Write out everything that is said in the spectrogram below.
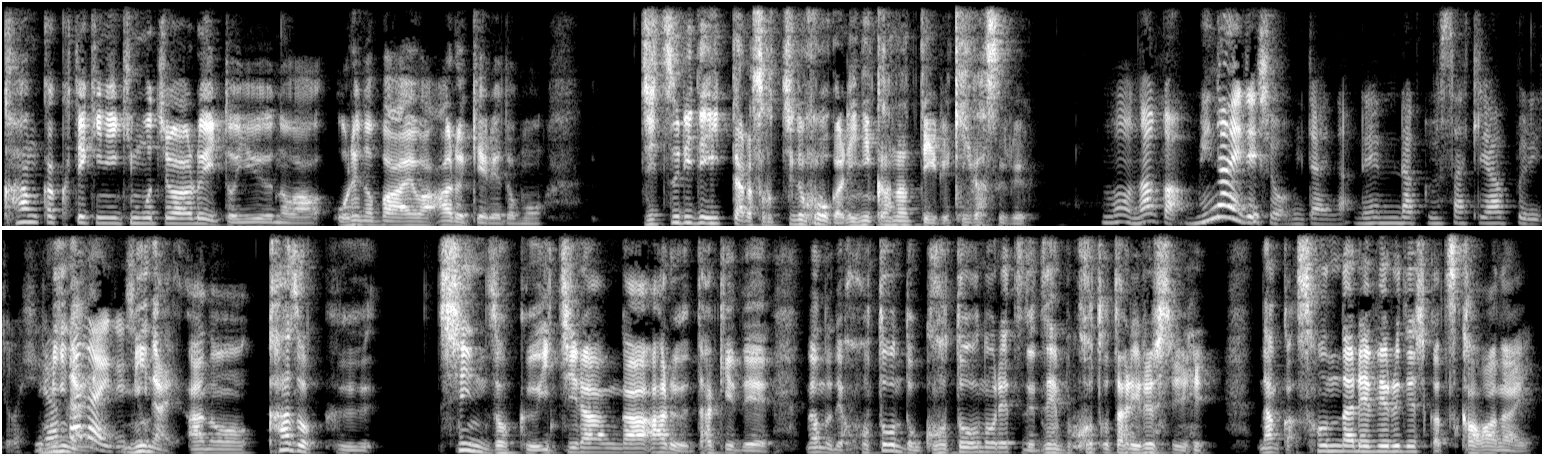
感覚的に気持ち悪いというのは、俺の場合はあるけれども、実利で言ったらそっちの方が理にかなっている気がする。もうなんか見ないでしょみたいな連絡先アプリとか開かないでしょ見ない。あの、家族、親族一覧があるだけで、なのでほとんど後藤の列で全部事足りるし、なんかそんなレベルでしか使わない。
